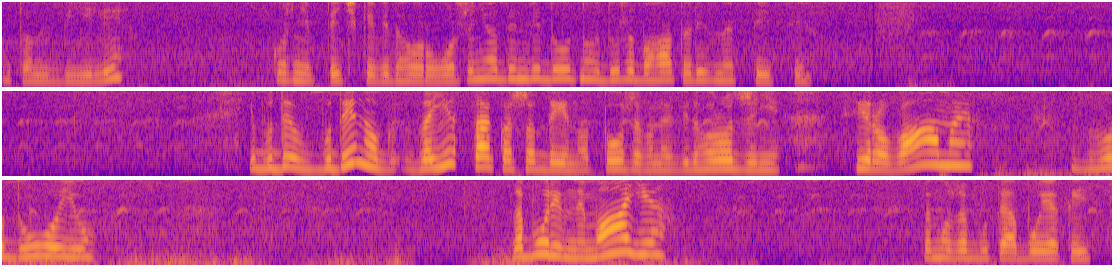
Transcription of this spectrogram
Тут он білі. Кожні птички відгороджені один від одного, дуже багато різної птиці. І буди- в будинок заїзд також один. От теж вони відгороджені всі ровами з водою. Заборів немає. Це може бути або якийсь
